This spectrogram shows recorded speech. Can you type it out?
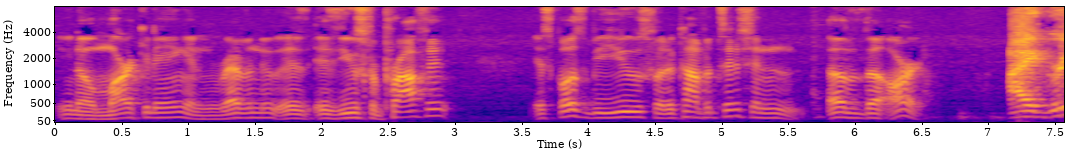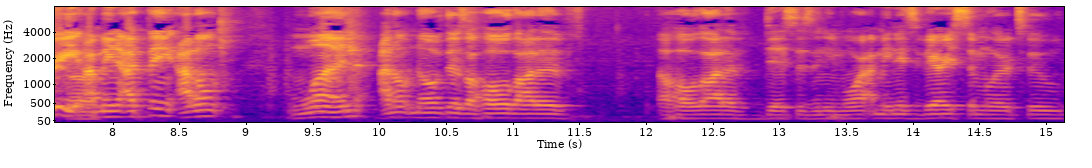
you know marketing and revenue? Is is used for profit? It's supposed to be used for the competition of the art. I agree. So- I mean, I think I don't. One, I don't know if there's a whole lot of a whole lot of disses anymore. I mean, it's very similar to,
